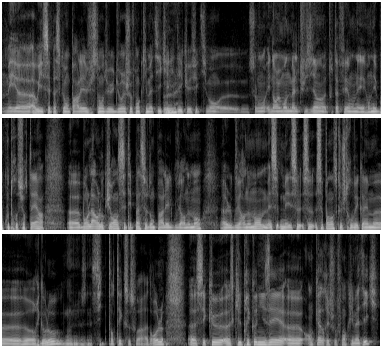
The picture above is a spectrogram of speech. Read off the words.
Mais euh, ah oui, c'est parce qu'on parlait justement du, du réchauffement climatique et Oui. l'idée qu'effectivement, euh, selon énormément de Malthusiens, tout à fait, on est on est beaucoup trop sur Terre. Euh, bon là, en l'occurrence, c'était pas ce dont parlait le gouvernement. Euh, le gouvernement, mais, ce- mais ce- ce- cependant, ce que je trouvais quand même euh, rigolo, si tant est que ce soit drôle, euh, c'est que euh, ce qu'il préconisait euh, en cas de réchauffement climatique.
